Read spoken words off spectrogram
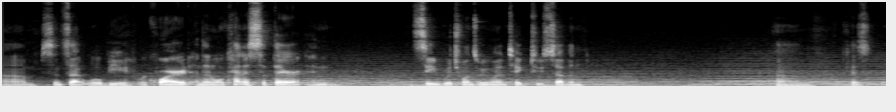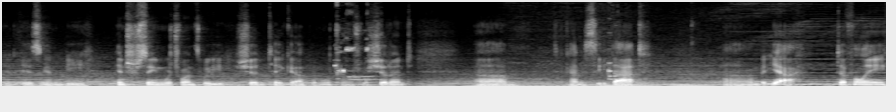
um, since that will be required. And then we'll kind of sit there and see which ones we want to take to 7. Because um, it is going to be interesting which ones we should take up and which ones we shouldn't. Um, to kind of see that. Um, but yeah, definitely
